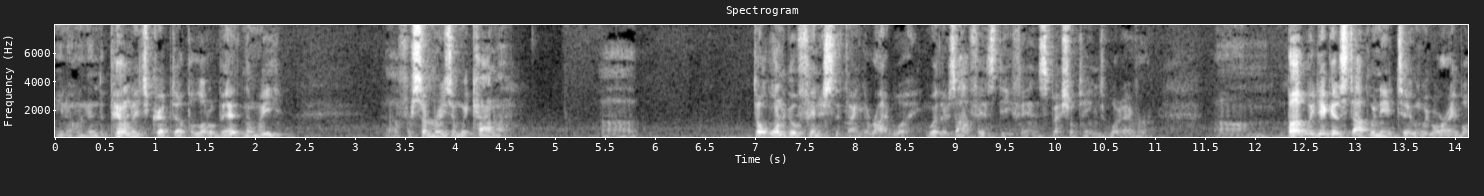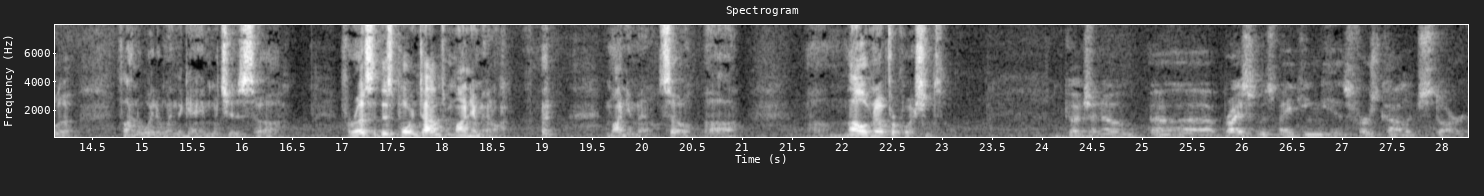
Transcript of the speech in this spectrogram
you know, and then the penalties crept up a little bit. And then we, uh, for some reason, we kind of uh, don't want to go finish the thing the right way, whether it's offense, defense, special teams, whatever. Um, but we did get a stop we needed to, and we were able to find a way to win the game, which is uh, for us at this point in time is monumental, monumental. So um, I'll open up for questions. Coach, I know uh, Bryce was making his first college start.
